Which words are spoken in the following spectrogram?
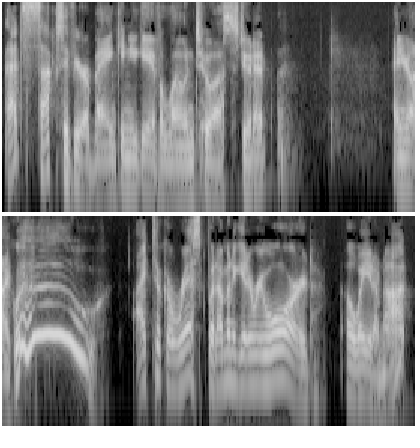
that sucks if you're a bank and you gave a loan to a student and you're like, woohoo, I took a risk, but I'm going to get a reward. Oh, wait, I'm not?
